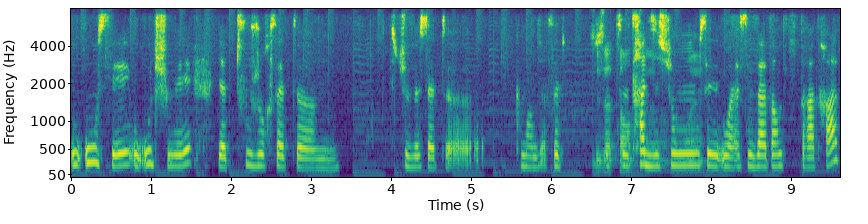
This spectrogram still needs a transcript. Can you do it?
ou où c'est, ou où tu es, il y a toujours cette, si tu veux, cette, euh, comment dire, cette, Ces cette attentes, tradition, ouais. ces, ouais, ces attentes qui te rattrapent.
